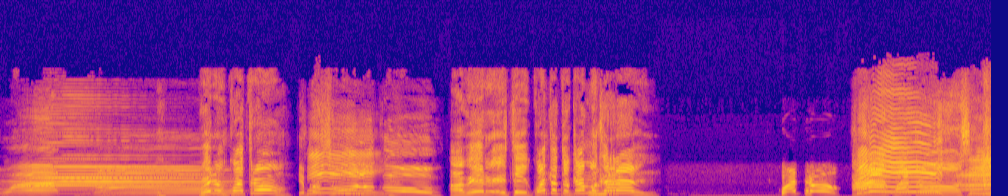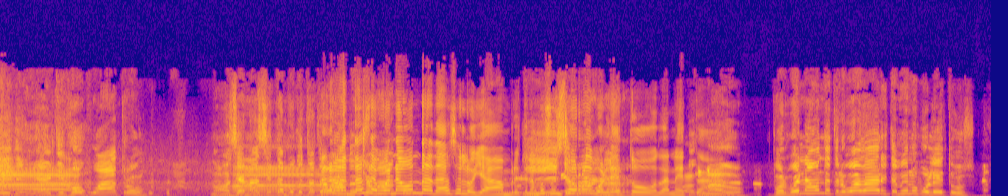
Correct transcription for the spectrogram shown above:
What? ¿Fueron cuatro? ¿Qué pasó, Sí. loco? A ver, este, ¿cuántas tocamos, Una. carnal? ¡Cuatro! Ah, cuatro, sí, de- él dijo cuatro. No, sean así, tampoco está Pero trabajando el andas de buena onda, dáselo ya, hombre. Tenemos Sí, un chorro de boleto, la neta. Por buena onda te lo voy a dar y también los boletos.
